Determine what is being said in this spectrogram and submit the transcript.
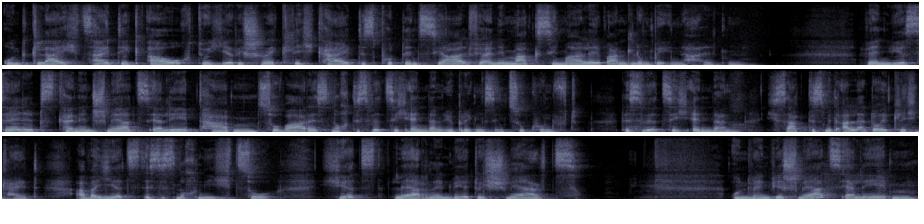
und gleichzeitig auch durch ihre Schrecklichkeit das Potenzial für eine maximale Wandlung beinhalten. Wenn wir selbst keinen Schmerz erlebt haben, so war es noch. Das wird sich ändern übrigens in Zukunft. Das wird sich ändern. Ich sage das mit aller Deutlichkeit. Aber jetzt ist es noch nicht so. Jetzt lernen wir durch Schmerz. Und wenn wir Schmerz erleben,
